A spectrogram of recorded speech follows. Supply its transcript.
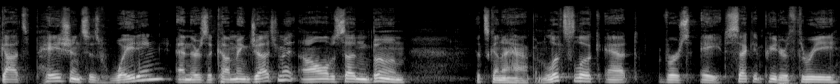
God's patience is waiting, and there's a coming judgment, and all of a sudden, boom, it's going to happen. Let's look at verse 8, 2 Peter 3,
